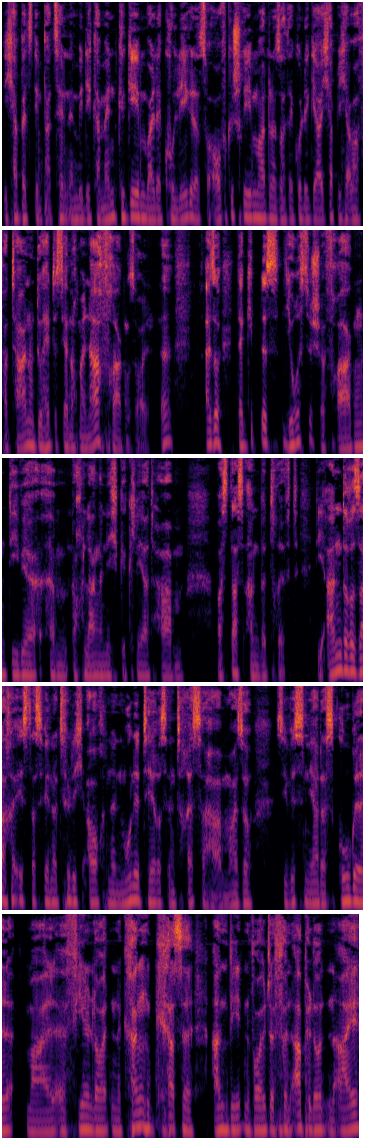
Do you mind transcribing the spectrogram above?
ich habe jetzt dem Patienten ein Medikament gegeben, weil der Kollege das so aufgeschrieben hat und dann sagt der Kollege, ja, ich habe mich aber vertan und du hättest ja nochmal nachfragen sollen. Also da gibt es juristische Fragen, die wir ähm, noch lange nicht geklärt haben, was das anbetrifft. Die andere Sache ist, dass wir natürlich auch ein monetäres Interesse haben. Also Sie wissen ja, dass Google mal äh, vielen Leuten eine Krankenkasse anbieten wollte für ein Apfel und ein Ei.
